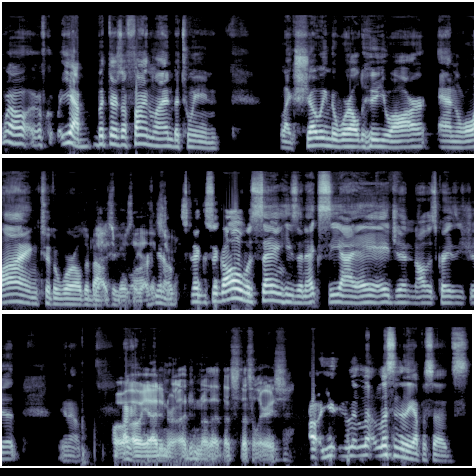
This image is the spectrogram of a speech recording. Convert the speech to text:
Well, of yeah, but there's a fine line between like showing the world who you are and lying to the world Yeah, about who you yeah, are. you know, true. Seagal was saying he's an ex CIA agent and all this crazy shit. You know, Oh, Okay. oh yeah, I didn't. I didn't know that. That's that's hilarious. oh, you l- listen to the episodes.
